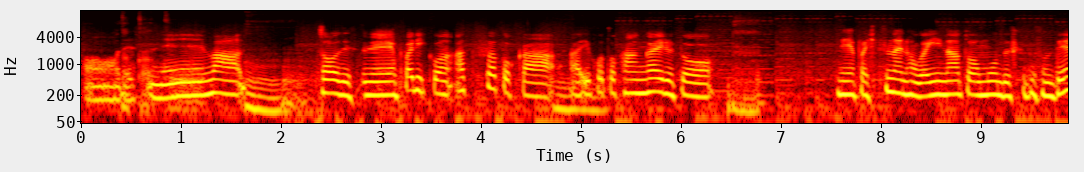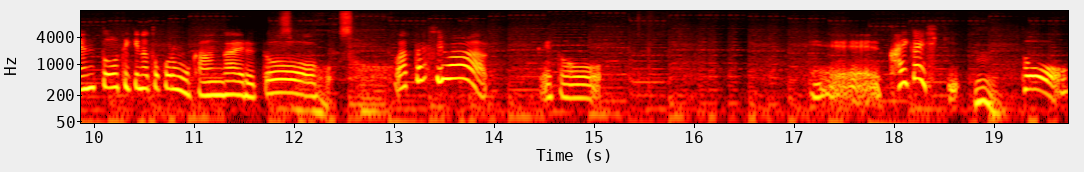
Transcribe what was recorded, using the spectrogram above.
そうですね。うまあうん。ねそうですね。やっぱりこの暑さとか、うん。ああいうことを考えるとね。やっぱり室内の方がいいなとは思うんですけどその伝統的なところも考えると私はえっとえー開会式うん。と,、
